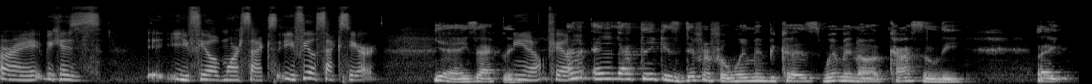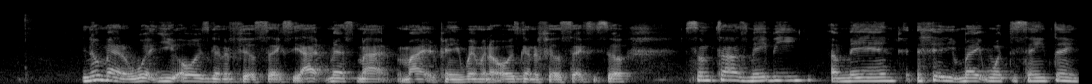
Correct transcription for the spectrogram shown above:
All right, because you feel more sex. You feel sexier. Yeah, exactly. You don't feel. And, and I think it's different for women because women are constantly, like, no matter what, you're always gonna feel sexy. I that's my my opinion. Women are always gonna feel sexy. So sometimes maybe a man might want the same thing.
